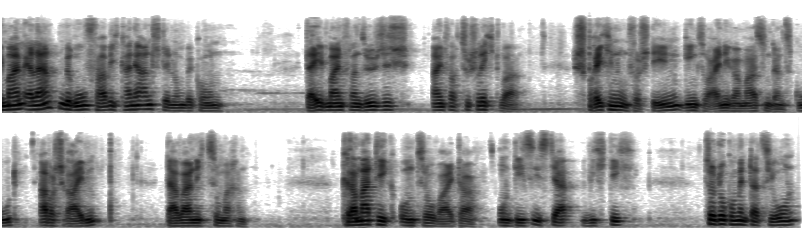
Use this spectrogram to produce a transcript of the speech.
In meinem erlernten Beruf habe ich keine Anstellung bekommen, da eben mein Französisch einfach zu schlecht war. Sprechen und Verstehen ging so einigermaßen ganz gut, aber Schreiben, da war nichts zu machen. Grammatik und so weiter. Und dies ist ja wichtig zur Dokumentation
